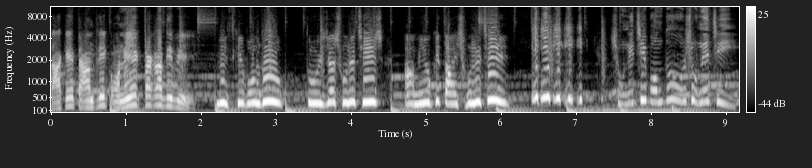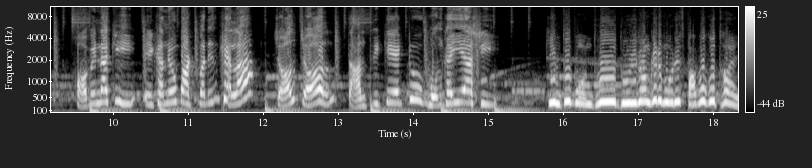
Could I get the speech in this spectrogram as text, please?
তাকে তান্ত্রিক অনেক টাকা দেবে। মিসকে বন্ধু তুই যা শুনেছিস আমিও কি তাই শুনেছি? শুনেছি বন্ধু শুনেছি। হবে নাকি এখানেও বাটপাড়ির খেলা? চল চল তান্ত্রিককে একটু ঘোল খাইয়ে আসি। কিন্তু বন্ধু দুই রঙের মরিচ পাবো কোথায়?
